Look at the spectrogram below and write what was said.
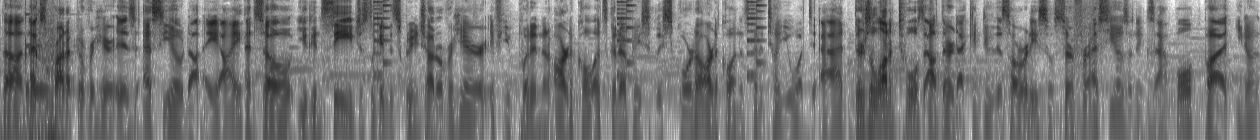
The next product over here is SEO.ai. And so you can see, just look at the screenshot over here. If you put in an article, it's going to basically score the article and it's going to tell you you what to add. There's a lot of tools out there that can do this already. So Surfer SEO is an example, but you know,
